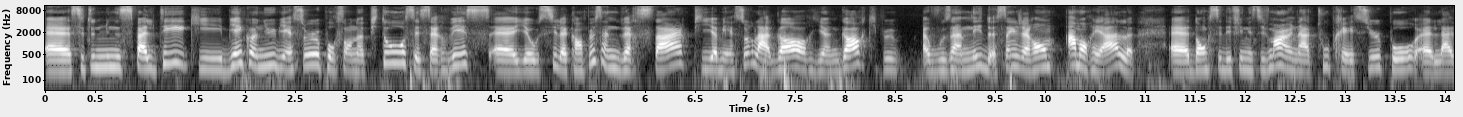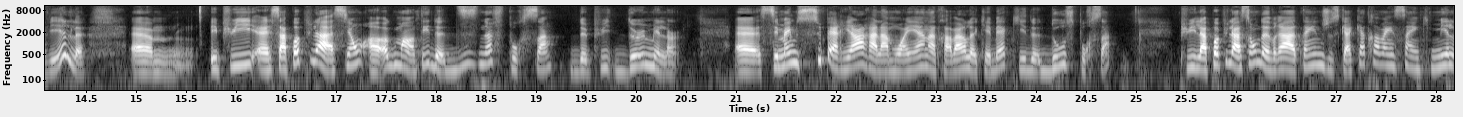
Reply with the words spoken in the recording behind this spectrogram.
Euh, c'est une municipalité qui est bien connue, bien sûr, pour son hôpital, ses services. Euh, il y a aussi le campus universitaire, puis il y a bien sûr la gare. Il y a une gare qui peut vous amener de Saint-Jérôme à Montréal. Euh, donc, c'est définitivement un atout précieux pour la ville. et puis, sa population a augmenté de 19 depuis 2001. c'est même supérieur à la moyenne à travers le Québec, qui est de 12 puis la population devrait atteindre jusqu'à 85 000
